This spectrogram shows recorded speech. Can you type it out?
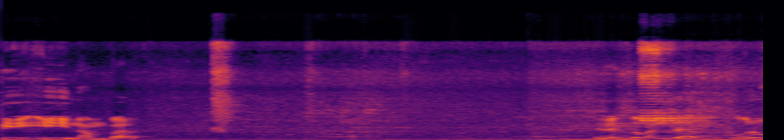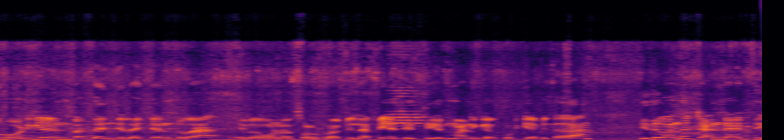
பிஇ நம்பர் இதுக்கு வந்து ஒரு கோடிக்கு எண்பத்தஞ்சு லட்சம் ரூபா இவன் ஓனர் சொல்கிற விலை பேசி தீர்மானிக்கக்கூடிய விலை தான். இது வந்து ரெண்டாயிரத்தி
